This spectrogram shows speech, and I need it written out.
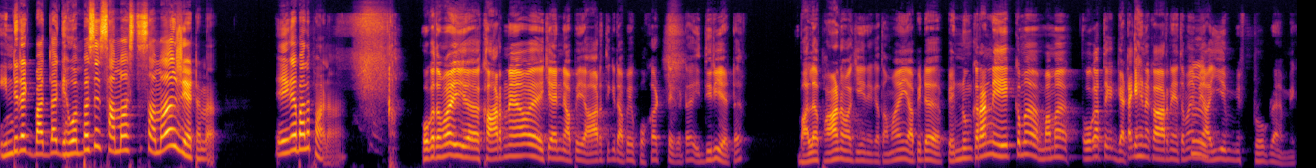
ඉන්ඩරෙක් බද්දක් ගැහුවන් පසේ සමස්ත සමාජයටම ඒක බලපානා ඕක තමයි කාරණාව. එකන් අපේ ආර්ථිකට අපේ පොකට් එකට ඉදිරියට බල පානවා කියන එක තමයි අපිට පෙන්නුම් කරන්න. ඒකම මම ඕකත් එක ගැටගෙහෙන කාරණය තමයි මේ අයිම් ප්‍රෝග්‍රම් එක.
